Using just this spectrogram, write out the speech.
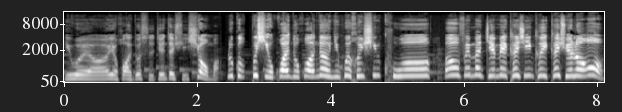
因为啊，要花很多时间在学校嘛。如果不喜欢的话，那你会很辛苦哦。哦，菲曼姐妹开心可以开学了哦，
